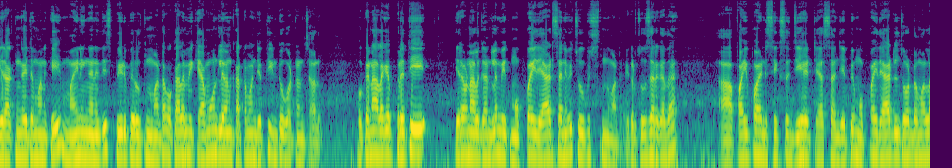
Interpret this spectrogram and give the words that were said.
ఈ రకంగా అయితే మనకి మైనింగ్ అనేది స్పీడ్ పెరుగుతుందన్నమాట. ఒకవేళ మీకు అమౌంట్ ఏమైనా కట్టమని చెప్తే ఇంటూ కొట్టండి చాలు. ఓకేనా? అలాగే ప్రతి ఇరవై నాలుగు గంటలు మీకు ముప్పై ఐదు యాడ్స్ అనేవి చూపిస్తుంది అనమాట ఇక్కడ చూసారు కదా ఫైవ్ పాయింట్ సిక్స్ జిహెచ్ చేస్తా అని చెప్పి ముప్పై ఐదు యాడ్లు చూడడం వల్ల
